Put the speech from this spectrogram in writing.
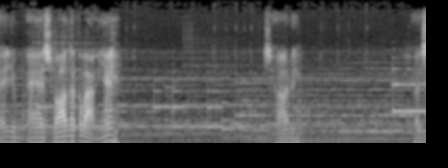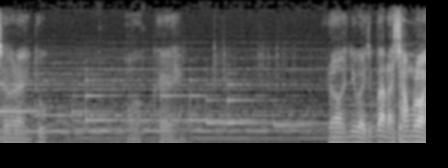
Để dùng e xóa thôi các bạn nhé. Xóa đi. Xóa sơ đây chút ok. Rồi như vậy chúng ta đã xong rồi.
